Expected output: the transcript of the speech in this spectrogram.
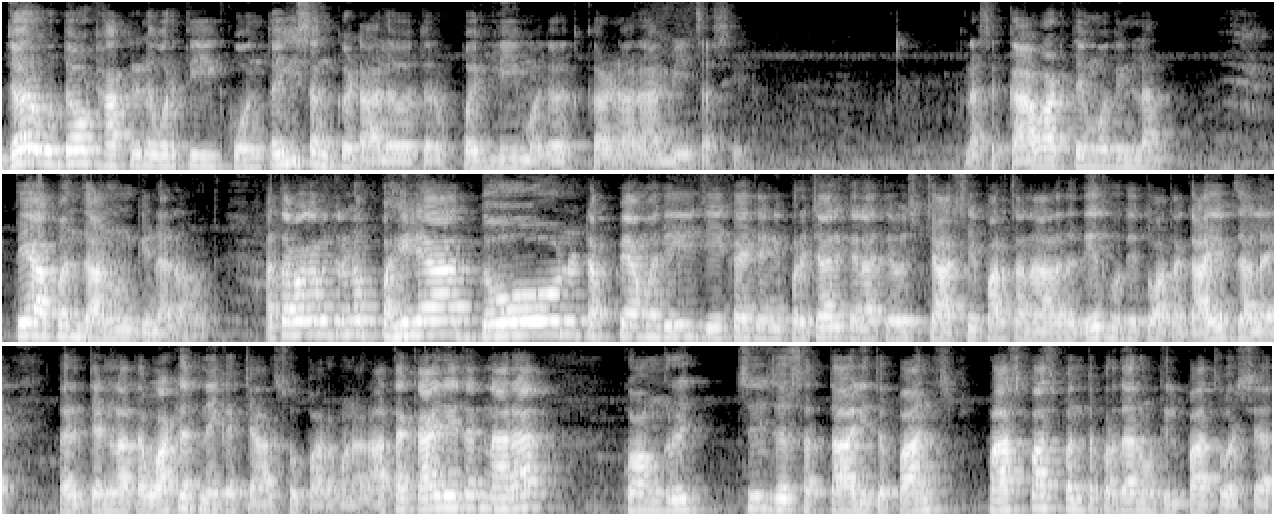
जर उद्धव ठाकरेंवरती कोणतंही संकट आलं तर पहिली मदत करणारा मीच असेल. पण असं का वाटतंय मोदींना ते आपण जाणून घेणार आहोत. आता बघा मित्रांनो पहिल्या दोन टप्प्यामध्ये जे काही त्यांनी प्रचार केला त्यावेळेस चारशे पारचा नारा तर देत होते तो आता गायब झालाय. कारण त्यांना आता वाटत नाही का चारशे पार होणार. आता काय देतात नारा? काँग्रेसची जर सत्ता आली तर पाच पाच पाच पंतप्रधान होतील पाच वर्षात.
